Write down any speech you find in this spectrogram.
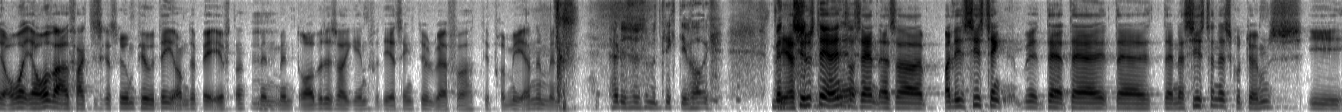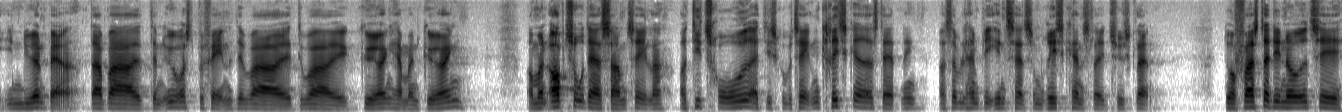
det over, jeg overvejede faktisk at skrive en PhD om det bagefter, Mm. men, men droppede det så igen, fordi jeg tænkte, det ville være for deprimerende. Men Høres ut som et rigtigt valg. Men jeg synes, det er interessant. Altså, bare lige sidste ting. Da, da, da, da nazisterne skulle dømmes i, i Nürnberg, der var den øverste befalende, det var, det var øh, Göring, Hermann Göring. Og man optog deres samtaler, og de troede, at de skulle betale en krigsskadeerstatning, og så ville han blive indsat som rigskansler i Tyskland. Det var først, da de nåede til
